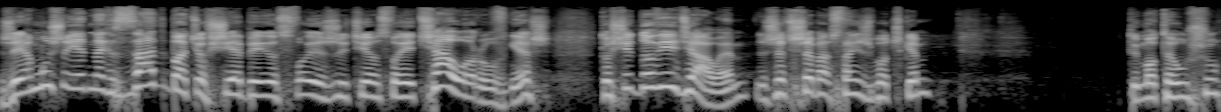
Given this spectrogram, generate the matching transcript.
że ja muszę jednak zadbać o siebie i o swoje życie, o swoje ciało również, to się dowiedziałem, że trzeba, staniesz boczkiem, Tymoteuszu?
